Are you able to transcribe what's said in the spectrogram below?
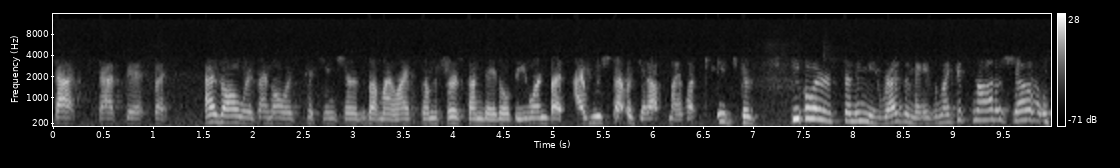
that's that's it. But as always, I'm always pitching shows about my life, so I'm sure someday there'll be one. But I wish that would get off my webpage because people are sending me resumes. I'm like, it's not a show.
